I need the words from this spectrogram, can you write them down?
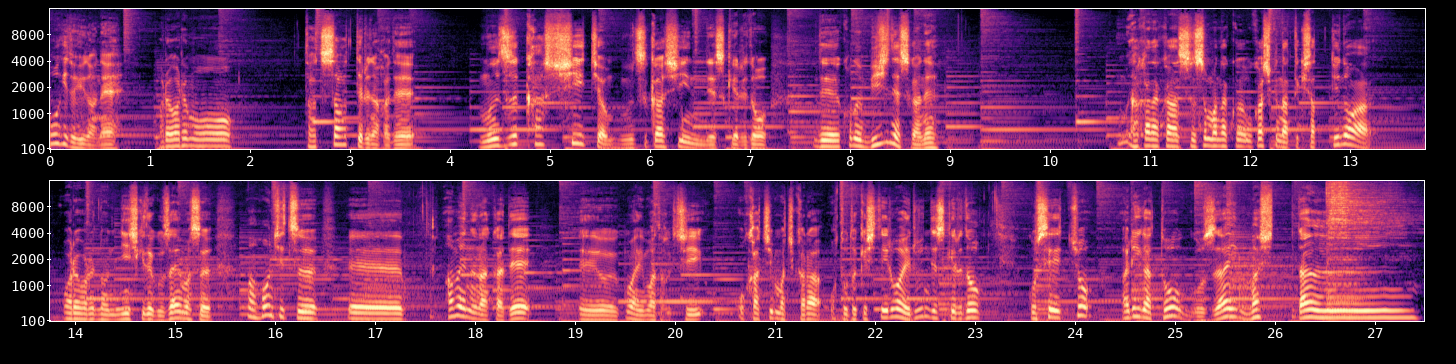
葬儀というのはね我々も携わってる中で難しいっちゃ難しいんですけれどでこのビジネスがねなかなか進まなくおかしくなってきたっていうのは我々の認識でございます。まあ、本日、えー、雨の中で、えー、まあ、今私御徒町からお届けしているはいるんですけれどご清聴ありがとうございました。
